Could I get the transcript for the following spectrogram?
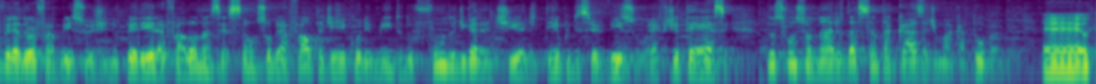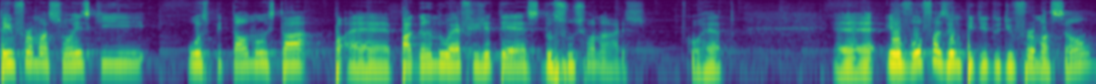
vereador Fabrício Gino Pereira falou na sessão sobre a falta de recolhimento do Fundo de Garantia de Tempo de Serviço, o FGTS, dos funcionários da Santa Casa de Macatuba. É, eu tenho informações que o hospital não está é, pagando o FGTS dos funcionários, correto? É, eu vou fazer um pedido de informação,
